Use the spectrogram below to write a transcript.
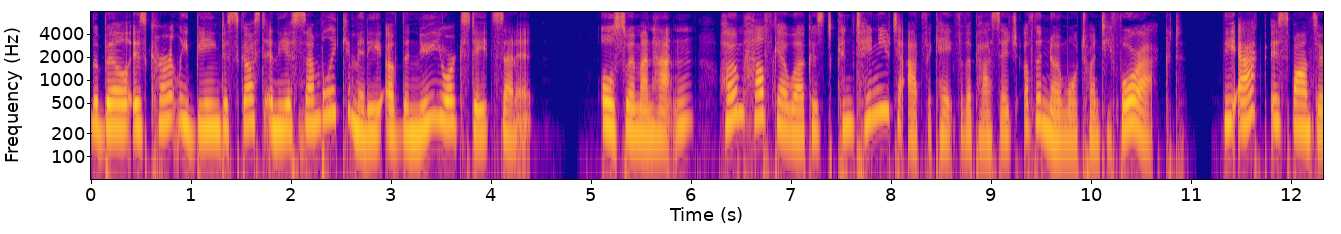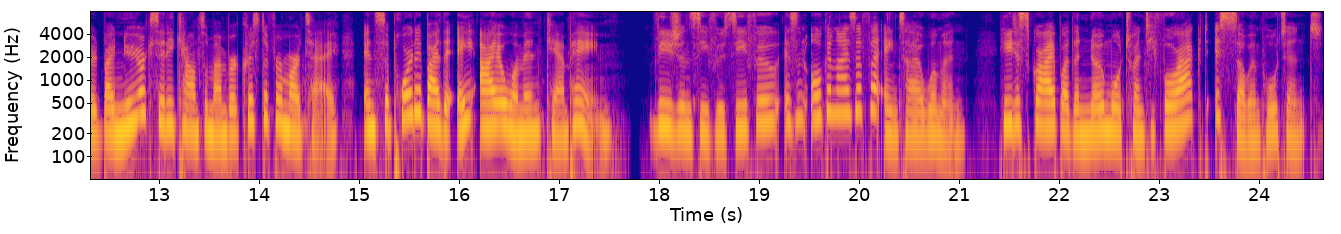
The bill is currently being discussed in the Assembly Committee of the New York State Senate. Also in Manhattan, home healthcare workers continue to advocate for the passage of the No More 24 Act. The act is sponsored by New York City Council member Christopher Marte and supported by the Ain't I a Woman campaign. Vision Sifu Sifu is an organizer for Ain't I a Woman. He described why the No More 24 Act is so important.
